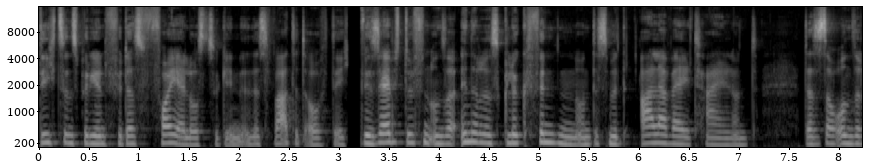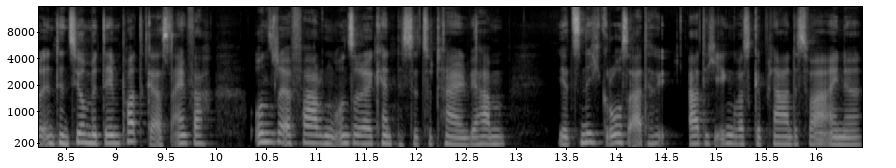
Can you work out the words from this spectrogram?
dich zu inspirieren, für das Feuer loszugehen, denn es wartet auf dich. Wir selbst dürfen unser inneres Glück finden und es mit aller Welt teilen. Und das ist auch unsere Intention mit dem Podcast, einfach unsere Erfahrungen, unsere Erkenntnisse zu teilen. Wir haben jetzt nicht großartig irgendwas geplant. Es war eine,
